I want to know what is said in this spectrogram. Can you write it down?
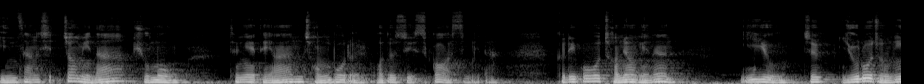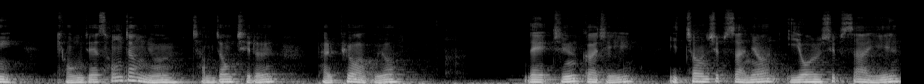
인상 시점이나 규모 등에 대한 정보를 얻을 수 있을 것 같습니다. 그리고 저녁에는 EU, 즉 유로존이 경제 성장률 잠정치를 발표하고요. 네, 지금까지 2014년 2월 14일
